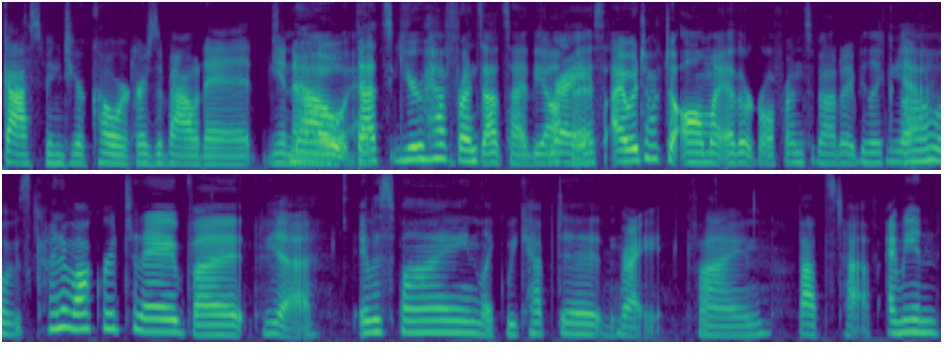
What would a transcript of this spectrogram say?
gossiping to your coworkers about it. You know, No, that's you have friends outside the Right. office. I would talk to all my other girlfriends about it. I'd be like, Yeah. "Oh, it was kind of awkward today, but yeah, it was fine. Like we kept it right. fine." That's tough. I mean,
